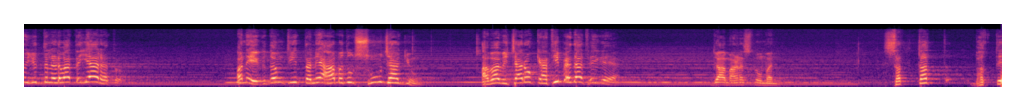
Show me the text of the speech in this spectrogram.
તું યુદ્ધ લડવા તૈયાર હતો. અને એકદમથી તને આ બધું શું જાગ્યું? આવા વિચારો ક્યાંથી પેદા થઈ ગયા? જો આ માણસનું મન. સતત ભક્તે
